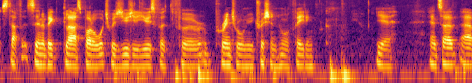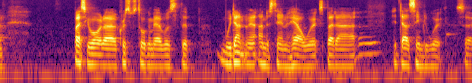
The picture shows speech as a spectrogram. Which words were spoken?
stuff that's in a big glass bottle, which was usually used for, for parenteral nutrition or feeding. Yeah, and so um, basically what uh, Chris was talking about was the we don't understand how it works, but uh, it does seem to work. So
